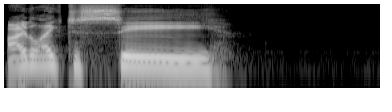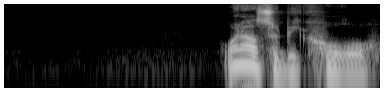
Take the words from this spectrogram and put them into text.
I'd like to see what else would be cool?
